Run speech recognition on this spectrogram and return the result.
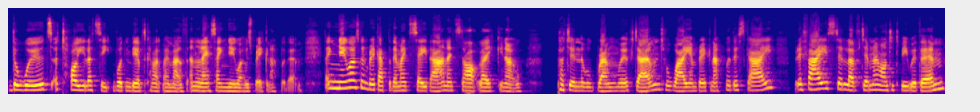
The words a toilet seat wouldn't be able to come out my mouth unless I knew I was breaking up with him. If I knew I was going to break up with him, I'd say that and I'd start like, you know, putting the groundwork down to why I'm breaking up with this guy. But if I still loved him and I wanted to be with him,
